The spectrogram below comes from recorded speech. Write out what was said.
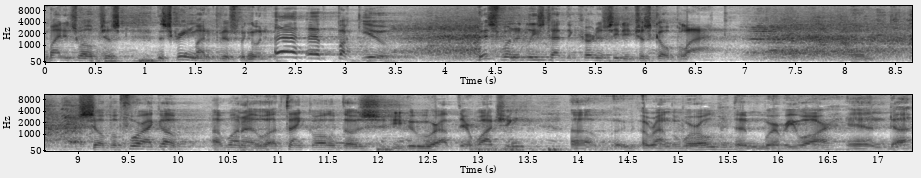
might as well have just the screen might have just been going, ah, fuck you. This one at least had the courtesy to just go black. Um, so before I go, I want to uh, thank all of those who are out there watching uh, around the world wherever you are. And uh,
